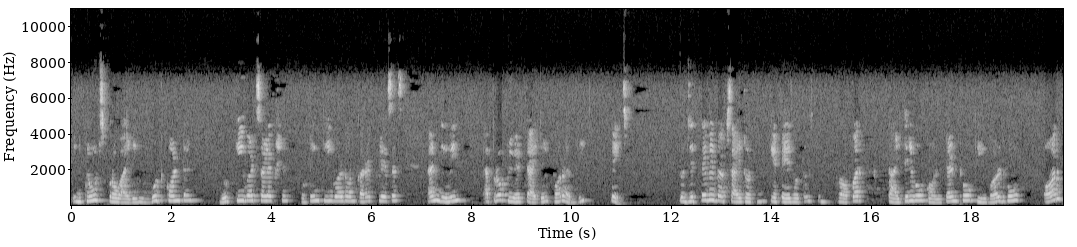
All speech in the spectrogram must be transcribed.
includes providing good content, good keyword selection, putting keyword on correct places and giving appropriate title for every page. तो जितने भी वेबसाइट के पेज होते हैं उसको प्रॉपर टाइटल हो कंटेंट हो कीवर्ड हो, और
